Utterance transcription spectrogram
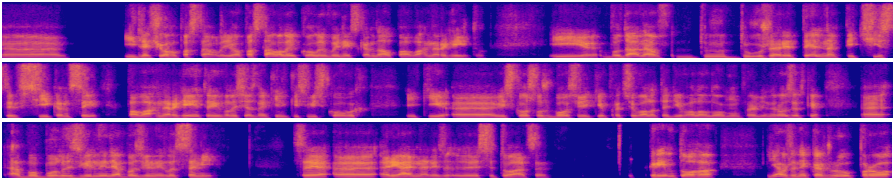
е, і для чого поставили. Його поставили, коли виник скандал по Вагнергейту. І Буданов дуже ретельно підчистив всі конці по Вагнергейту і величезна кількість військових, які е, військовослужбовців, які працювали тоді в головному управлінні розвідки, е, або були звільнені, або звільнили самі. Це е, реальна ситуація. Крім того, я вже не кажу про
